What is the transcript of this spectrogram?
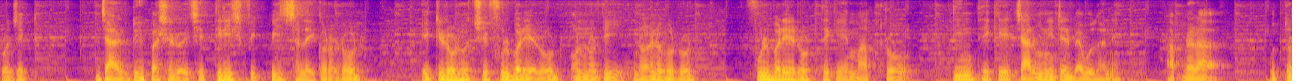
প্রজেক্ট, যার দুই পাশে রয়েছে তিরিশ ফিট পিচ ঢালাই করা রোড। একটি রোড হচ্ছে ফুলবাড়িয়া রোড, অন্যটি নয়নগর রোড। ফুলবাড়িয়া রোড থেকে মাত্র তিন থেকে চার মিনিটের ব্যবধানে আপনারা উত্তর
